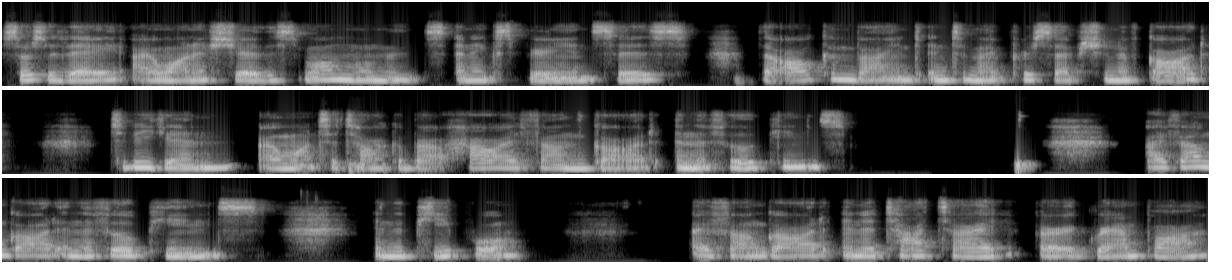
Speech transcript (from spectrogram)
So today, I want to share the small moments and experiences that all combined into my perception of God. To begin, I want to talk about how I found God in the Philippines. I found God in the Philippines, in the people, I found God in a tatay, or a grandpa,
